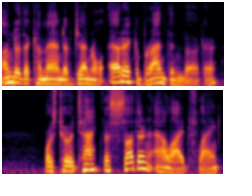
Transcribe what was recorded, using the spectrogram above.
under the command of General Erich Brandenberger, was to attack the southern Allied flank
